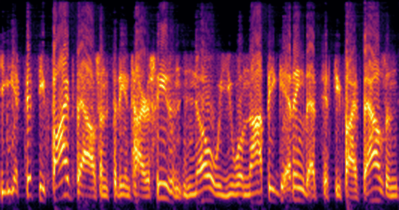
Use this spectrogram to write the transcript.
You can get fifty five thousand for the entire season. No, you will not be getting that fifty five thousand.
